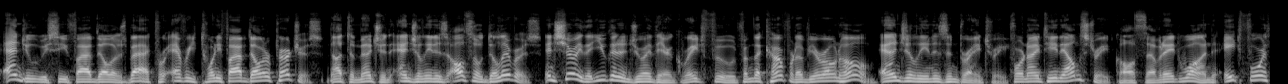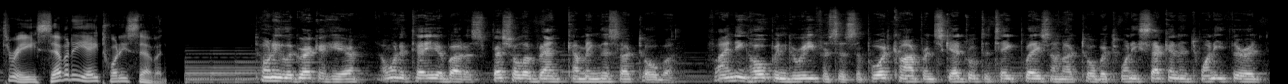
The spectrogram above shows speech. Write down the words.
and you'll receive $5 back for every $25 purchase. Not to mention, Angelina's also delivers, ensuring that you can enjoy their great food from the comfort of your own home. Angelina's in Braintree, 419 Elm Street. Call 781 843 7827. Tony LaGreca here. I want to tell you about a special event coming this October. Finding Hope in Grief is a support conference scheduled to take place on October 22nd and 23rd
